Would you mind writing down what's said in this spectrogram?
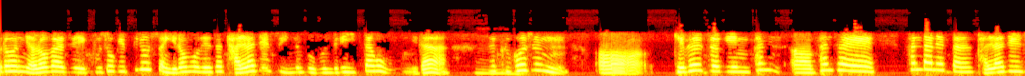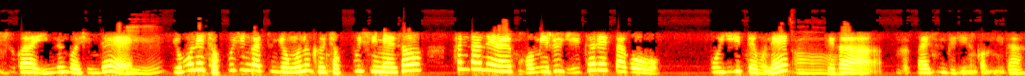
그런 여러 가지 구속의 필요성 이런 부분에서 달라질 수 있는 부분들이 있다고 봅니다. 그래서 음. 그것은 어, 개별적인 판, 어, 판사의 판단에 따라 달라질 수가 있는 것인데 예. 이번에 적부심 같은 경우는 그 적부심에서 판단해야 할 범위를 일탈했다고 보이기 때문에 어. 제가 말씀드리는 겁니다.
